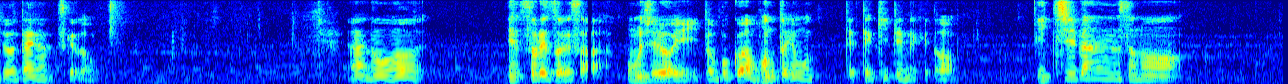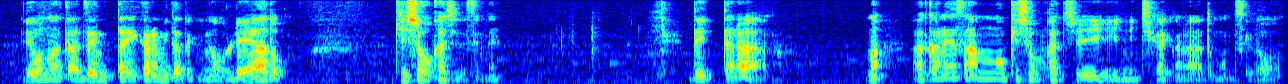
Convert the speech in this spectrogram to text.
状態なんですけど。あのやそれぞれさ面白いと僕は本当に思ってて聞いてんだけど一番その世の中全体から見た時のレア度希少価値ですよね。で言ったらまあ茜さんも希少価値に近いかなと思うんですけど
